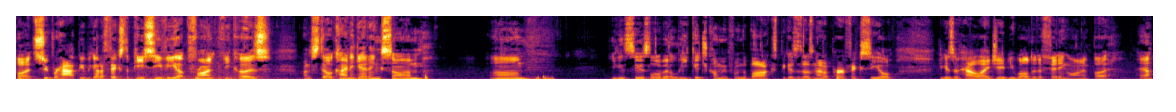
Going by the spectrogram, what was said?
But super happy. We gotta fix the PCV up front because I'm still kind of getting some, um, you can see there's a little bit of leakage coming from the box because it doesn't have a perfect seal because of how I JB welded a fitting on it. But yeah,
